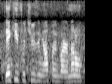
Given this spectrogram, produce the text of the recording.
Thank you for choosing Alpha Environmental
